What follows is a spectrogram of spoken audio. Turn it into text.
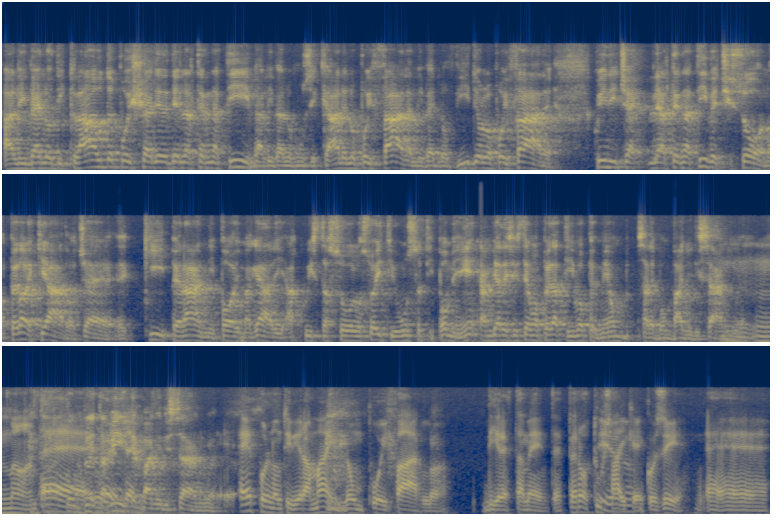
a livello di cloud puoi scegliere delle alternative, a livello musicale lo puoi fare, a livello video lo puoi fare, quindi cioè, le alternative ci sono, però è chiaro, cioè, eh, chi per anni poi magari acquista solo su iTunes, tipo me, cambiare sistema operativo per me un, sarebbe un bagno di sangue. Mm, no, eh, completamente cioè, bagno di sangue. Apple non ti dirà mai non puoi farlo direttamente, però tu sì, sai no. che è così, eh,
